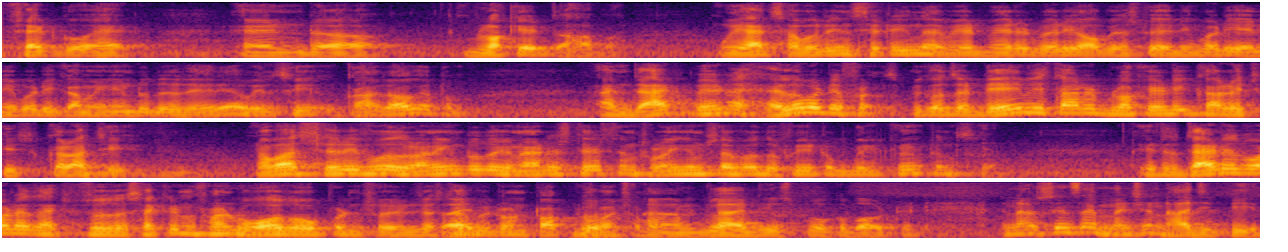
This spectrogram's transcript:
said go ahead and uh, blockade the harbour we had submarines sitting there. We had made it very obvious to anybody, anybody coming into this area, we'll see, kahan jaoge tum? And that made a hell of a difference because the day we started blockading Karachi, Karachi mm-hmm. Nawaz Sharif was running to the United States and throwing himself at the feet of Bill Clinton. Yeah. It is, that is what has actually, so the second front was open, so it's just right. that we don't talk too Good. much about I'm it. glad you spoke about it. And now since I mentioned Haji Pir,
